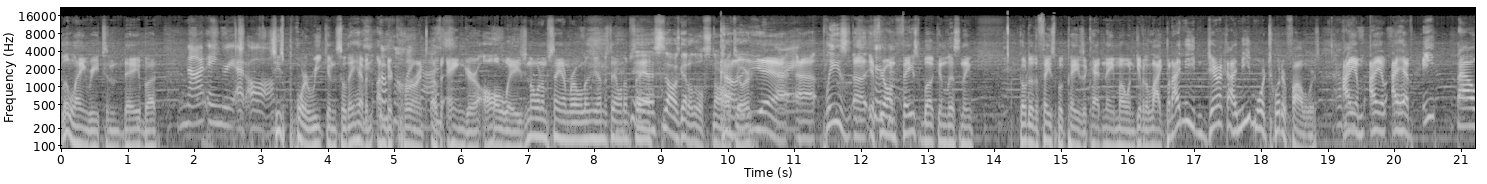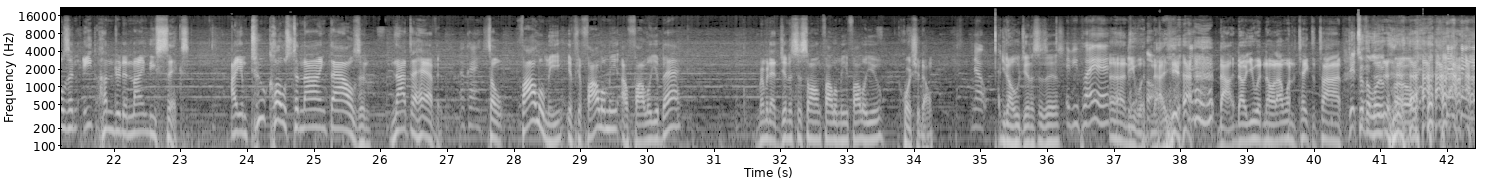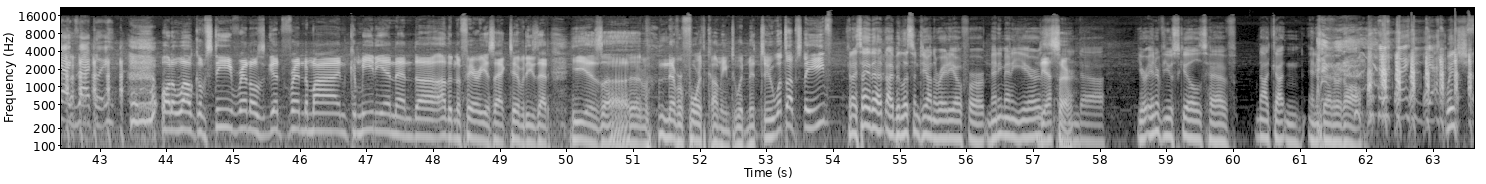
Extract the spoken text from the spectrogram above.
A little angry today, but Not angry at all. she's Puerto Rican, so they have an Oh undercurrent of anger always. You know what I'm saying, Roland? You understand what I'm saying? Yeah, she's always got a little snarl Uh, to her. yeah. All right. Uh, please, uh, if you're on Facebook and listening, go to the Facebook page of Cat Named Mo and give it a like. But I need, Jerica, I need more Twitter followers. I am, I am, I have eight thousand eight hundred and ninety-six. I am too close to nine thousand not to have it. okay. So follow me. If you follow me, I'll follow you back. Remember that Genesis song, "Follow Me, Follow You"? Of course you don't. No. You know who Genesis is? If you play it. Uh, you wouldn't. know. Yeah. no, no, you wouldn't know it. I want to take the time. Get to the loop, Mo. yeah, exactly. want to welcome Steve Reynolds, good friend of mine, comedian, and uh, other nefarious activities that he is uh, never forthcoming to admit to. What's up, Steve? Can I say that I've been listening to you on the radio for many, many years? Yes, sir. And uh, your interview skills have not gotten any better at all. yeah. Which,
